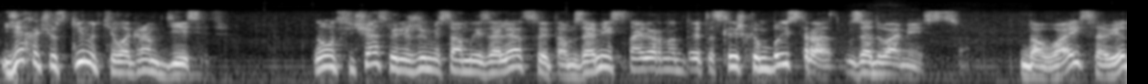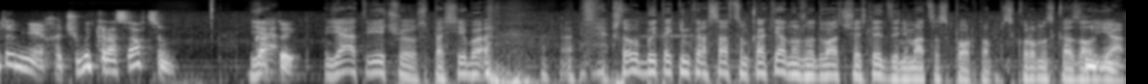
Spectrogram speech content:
Я хочу скинуть килограмм 10. Но вот сейчас в режиме самоизоляции, там, за месяц, наверное, это слишком быстро, за два месяца. Давай, советуй мне, хочу быть красавцем. Как я, ты? Я отвечу, спасибо. Чтобы быть таким красавцем, как я, нужно 26 лет заниматься спортом, скромно сказал mm-hmm. я.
